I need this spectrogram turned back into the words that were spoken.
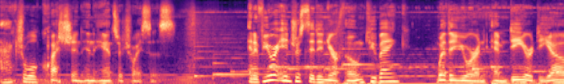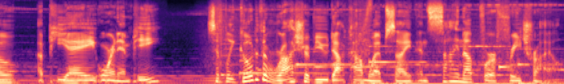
actual question and answer choices. And if you're interested in your own QBank, whether you're an MD or DO, a PA, or an NP, simply go to the RoshReview.com website and sign up for a free trial.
